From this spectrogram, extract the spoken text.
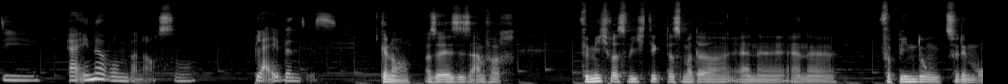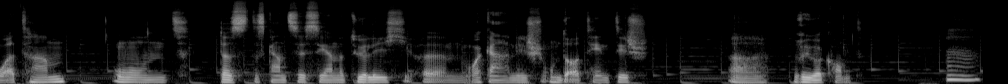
die Erinnerung dann auch so bleibend ist. Genau, also es ist einfach, für mich war es wichtig, dass wir da eine, eine Verbindung zu dem Ort haben und dass das Ganze sehr natürlich, ähm, organisch und authentisch äh, rüberkommt. Mhm.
